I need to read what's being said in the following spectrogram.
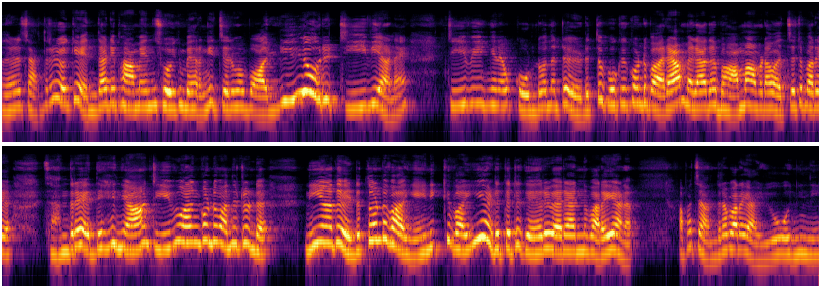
എന്നിട്ട് ചന്ദ്ര ചോദിക്കുക എന്താടി ഭാമയെന്ന് ചോദിക്കുമ്പോൾ ഇറങ്ങി ചെല്ലുമ്പോൾ വലിയൊരു ടി വി ആണേ ടി വി ഇങ്ങനെ കൊണ്ടുവന്നിട്ട് എടുത്ത് പൊക്കിക്കൊണ്ട് വരാൻ മേലാതെ ഭാമ അവിടെ വച്ചിട്ട് പറയുക ചന്ദ്ര അദ്ദേഹം ഞാൻ ടി വി വാങ്ങിക്കൊണ്ട് വന്നിട്ടുണ്ട്. നീ അത് എടുത്തോണ്ട് വാ. എനിക്ക് വയ്യ എടുത്തിട്ട് കയറി വരാമെന്ന് പറയാണ്. അപ്പോൾ ചന്ദ്ര പറയാം അയ്യോ ഇനി നീ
